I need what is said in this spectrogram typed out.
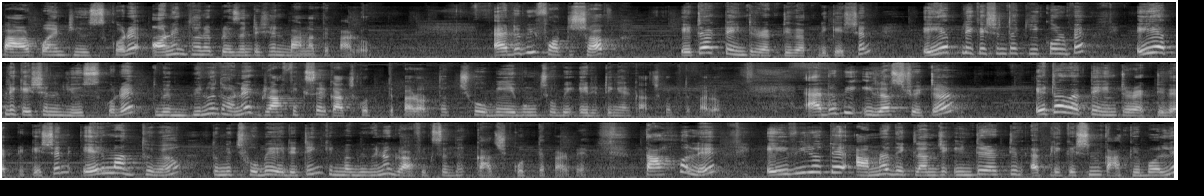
পাওয়ার পয়েন্ট ইউজ করে অনেক ধরনের প্রেজেন্টেশন বানাতে পারো। অ্যাডোবি ফটোশপ এটা একটা ইন্টারাক্টিভ অ্যাপ্লিকেশন এই অ্যাপ্লিকেশনটা কি করবে? এই অ্যাপ্লিকেশন ইউজ করে তুমি বিভিন্ন ধরনের গ্রাফিক্সের কাজ করতে পারো, অর্থাৎ ছবি এবং ছবি এডিটিংয়ের কাজ করতে পারো। অ্যাডোবি ইলাস্ট্রেটার এটাও একটা ইন্টারাক্টিভ অ্যাপ্লিকেশন এর মাধ্যমেও তুমি ছবি এডিটিং কিংবা বিভিন্ন গ্রাফিক্সের কাজ করতে পারবে। তাহলে এই ভিডিওতে আমরা দেখলাম যে ইন্টারাক্টিভ অ্যাপ্লিকেশন কাকে বলে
